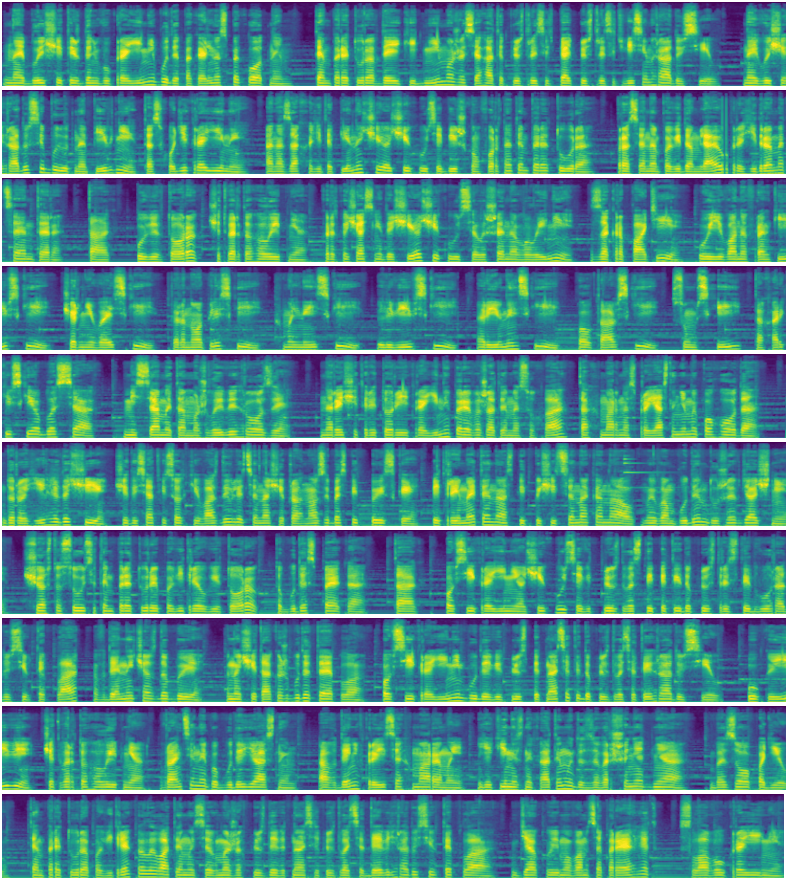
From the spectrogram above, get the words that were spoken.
Найближчий тиждень в Україні буде пекельно спекотним. Температура в деякі дні може сягати плюс 35 плюс 38 градусів. Найвищі градуси будуть на півдні та сході країни, а на заході та півночі очікується більш комфортна температура. Про це нам повідомляє Укргідрометцентр. Так, у вівторок, 4 липня, короткочасні дощі очікуються лише на Волині, Закарпатті, у Івано-Франківській, Чернівецькій, Тернопільській, Хмельницькій, Львівській, Рівненській, Полтавській, Сумській та Харківській областях. Місцями там можливі грози. Нарешті території країни переважатиме суха та хмарна з проясненнями погода. Дорогі глядачі, 60% вас дивляться наші прогнози без підписки. Підтримайте нас, підпишіться на канал, ми вам будемо дуже вдячні. Що стосується температури повітря у вівторок, то буде спека. Так, по всій країні очікується від плюс 25 до плюс 32 градусів тепла в денний час доби. Вночі також буде тепло. По всій країні буде від плюс 15 до плюс 20 градусів. У Києві 4 липня вранці небо буде ясним, а вдень вкриється хмарами, які не зникатимуть до завершення дня, без опадів. Температура повітря коливатиметься в межах плюс 19 плюс 29 градусів тепла. Дякуємо вам за перегляд. Слава Україні!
